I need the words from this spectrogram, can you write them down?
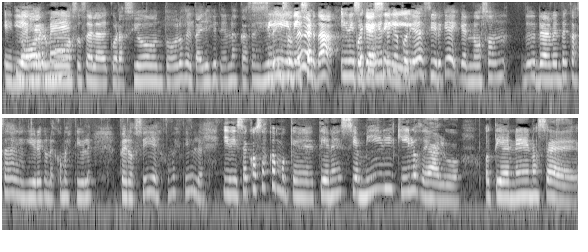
Y es enorme. hermoso, o sea, la decoración, todos los detalles que tienen las casas de Sí, jengibre. y son dice- de verdad. y dice porque que hay gente sí. que podría decir que, que no son realmente casas de jengibre, que no es comestible. Pero sí, es comestible. Y dice cosas como que tiene 100 mil kilos de algo, o tiene, no sé,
